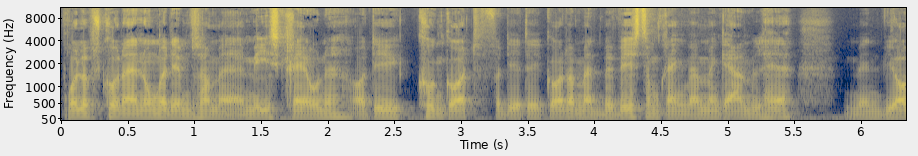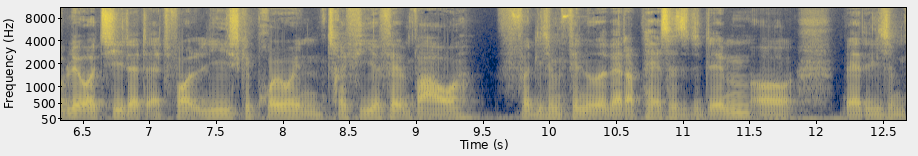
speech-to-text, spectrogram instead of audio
bryllupskunder er nogle af dem, som er mest krævende, og det er kun godt, for det er godt, at man er bevidst omkring, hvad man gerne vil have. Men vi oplever tit, at, at folk lige skal prøve en 3-4-5 farver, for ligesom at finde ud af, hvad der passer til dem, og hvad, det ligesom,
